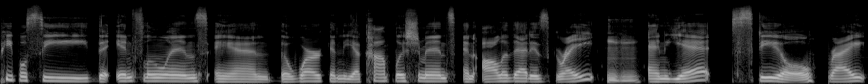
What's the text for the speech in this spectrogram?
people see the influence and the work and the accomplishments and all of that is great, hmm and yet still, right?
